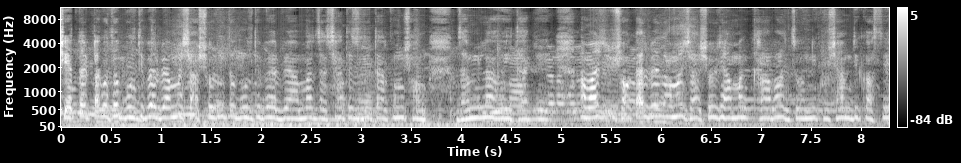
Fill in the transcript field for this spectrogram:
সে তো একটা কথা বলতে পারবে আমার শাশুড়ি তো বলতে পারবে আমার সাথে যদি তার কোনো ঝামেলা হয়ে থাকে। আমার সকালবেলা আমার শাশুড়ি আমার খাবার জন্য খুশামদি কাছে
